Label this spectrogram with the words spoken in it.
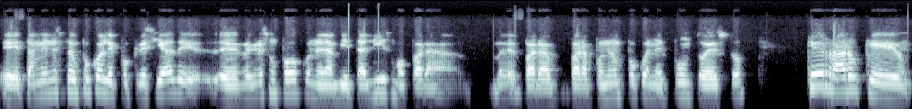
Eh, también está un poco la hipocresía de, regreso un poco con el ambientalismo para, eh, para, para poner un poco en el punto esto. Qué raro que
